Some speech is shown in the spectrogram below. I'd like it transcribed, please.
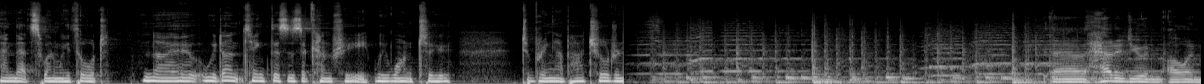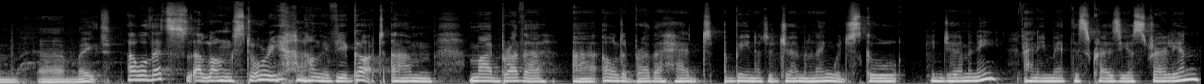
And that's when we thought, no, we don't think this is a country we want to to bring up our children. Uh, how did you and Owen uh, meet? Oh, well, that's a long story. How long have you got? Um, my brother, uh, older brother, had been at a German language school in Germany and he met this crazy Australian.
